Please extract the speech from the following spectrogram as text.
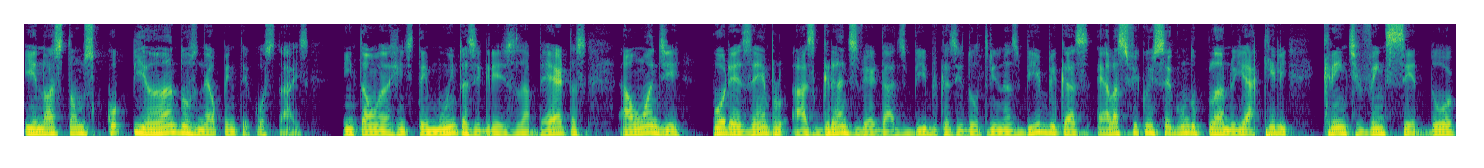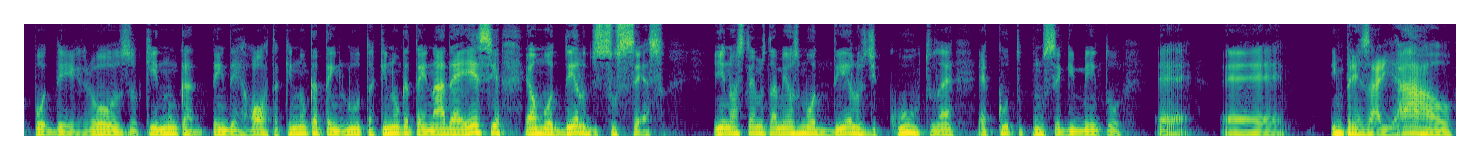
e nós estamos copiando os neopentecostais. Então, a gente tem muitas igrejas abertas, aonde, por exemplo, as grandes verdades bíblicas e doutrinas bíblicas, elas ficam em segundo plano. E é aquele crente vencedor, poderoso, que nunca tem derrota, que nunca tem luta, que nunca tem nada, é esse é o modelo de sucesso. E nós temos também os modelos de culto, né? É culto com um segmento é, é, empresarial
